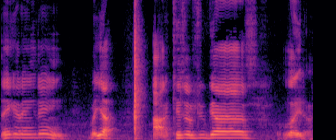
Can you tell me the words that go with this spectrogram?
Ding a ding ding. But yeah, I'll catch up with you guys later.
